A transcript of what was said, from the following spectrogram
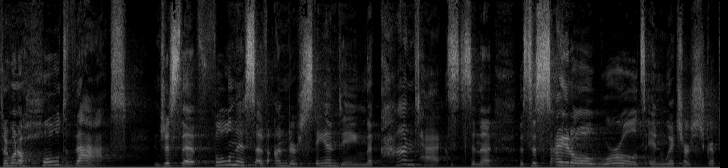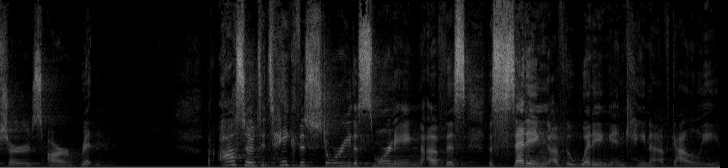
So I want to hold that and just the fullness of understanding the contexts and the, the societal worlds in which our scriptures are written also to take this story this morning of this the setting of the wedding in Cana of Galilee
